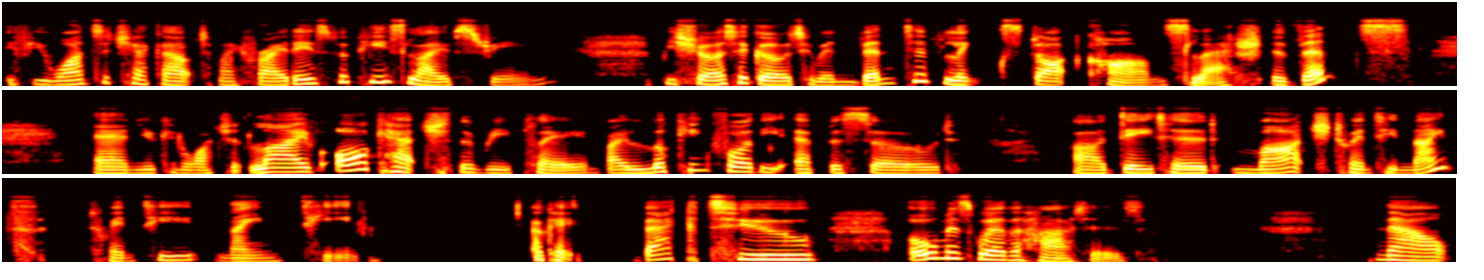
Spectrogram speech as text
if you want to check out my Fridays for Peace live stream, be sure to go to inventivelinks.com slash events and you can watch it live or catch the replay by looking for the episode uh, dated March 29th, 2019. Okay, back to oh, Om is where the heart is. Now,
